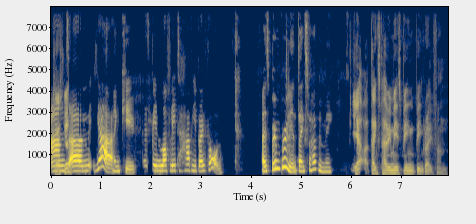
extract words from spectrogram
And um, yeah. Thank you. It's been lovely to have you both on. It's been brilliant. Thanks for having me. Yeah, thanks for having me. It's been been great fun.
